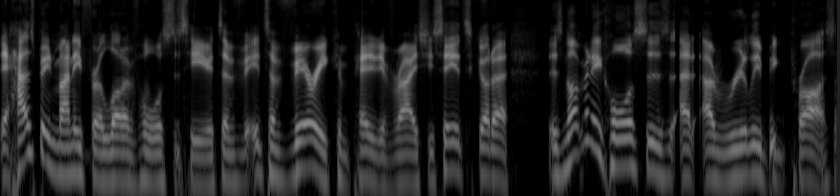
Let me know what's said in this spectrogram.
there has been money for a lot of horses here. It's a it's a very competitive race. You see, it's got a there's not many horses at a really big price.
